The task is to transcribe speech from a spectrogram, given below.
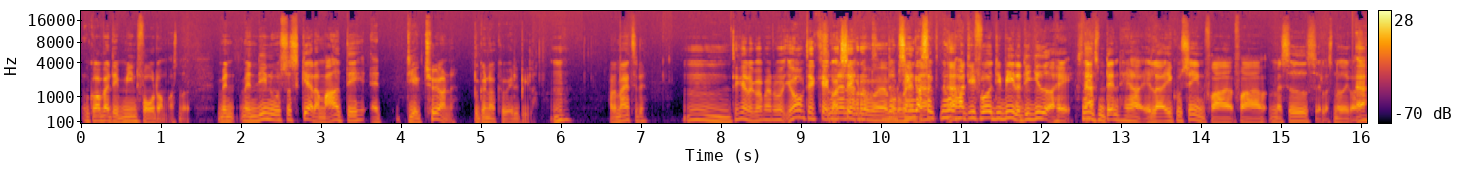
det kan godt være, det er min fordom og sådan noget, men, men lige nu, så sker der meget det, at direktørerne begynder at købe elbiler. Mm. Har du mærke til det? Mm, det kan da godt være, du... Jo, det kan jeg godt se, hvor du, du, hvor du vil tænker, så nu ja. har de fået de biler, de gider at have. Sådan Ja. ja. en som den her, eller EQC'en fra, fra Mercedes, eller sådan noget. Ikke? også? Ja.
